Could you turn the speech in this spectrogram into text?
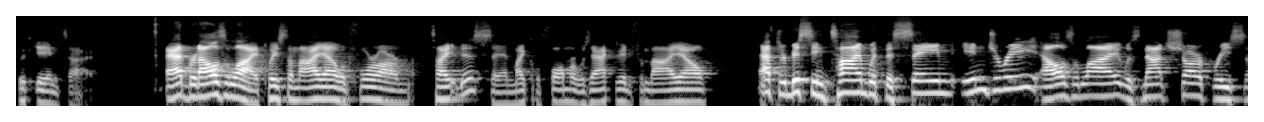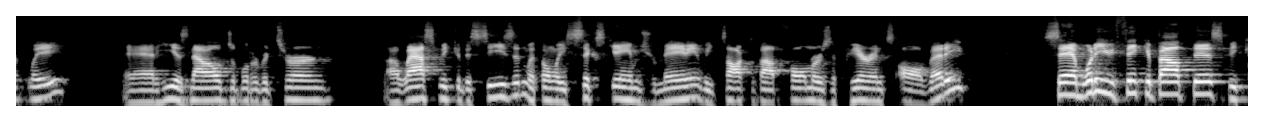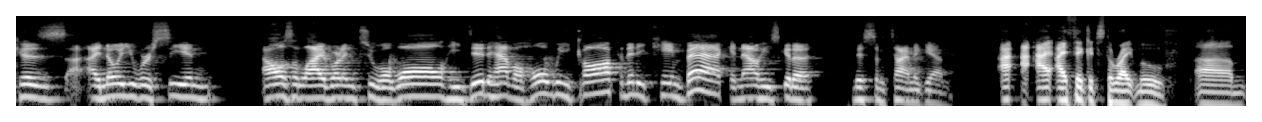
with Gametime. Adbert Alzolay placed on the IL with forearm tightness, and Michael Fulmer was activated from the IL after missing time with the same injury. Alzolay was not sharp recently, and he is now eligible to return uh, last week of the season with only six games remaining. We talked about Fulmer's appearance already. Sam, what do you think about this? Because I know you were seeing Alzolay run into a wall. He did have a whole week off, and then he came back, and now he's going to miss some time again. I, I, I, think it's the right move. Um,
